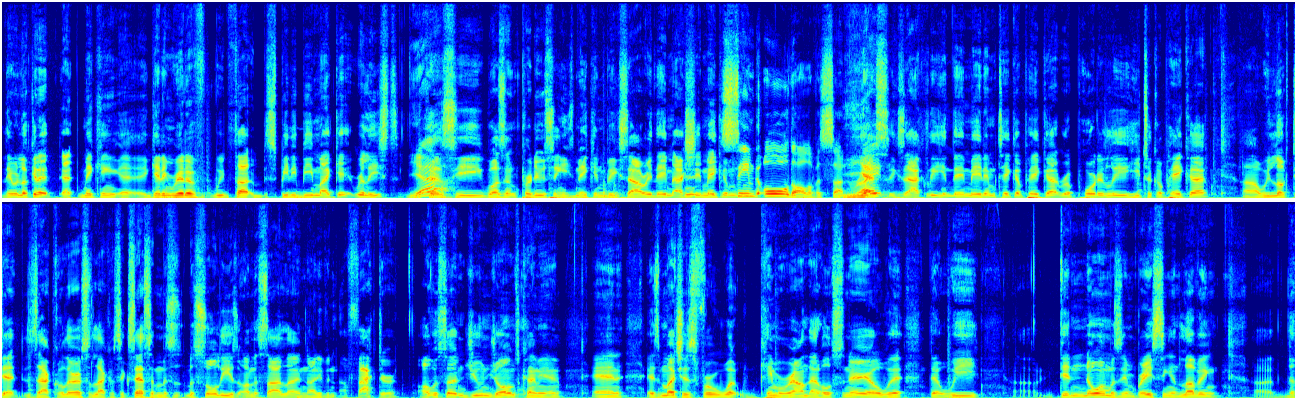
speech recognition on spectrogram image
they were looking at, at making uh, getting rid of. We thought Speedy B might get released Yeah. because he wasn't producing. He's making big salary. They actually make him Seemed old all of a sudden, right? Yes, exactly. And they made him take a pay cut. Reportedly, he took a pay cut. Uh, we looked at Zach Collaros' lack of success, and Mas- Masoli is on the sideline, not even a factor. All of a sudden, June Jones come in, and as much as for what came around that whole scenario with that we uh, didn't, no one was embracing and loving uh, the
